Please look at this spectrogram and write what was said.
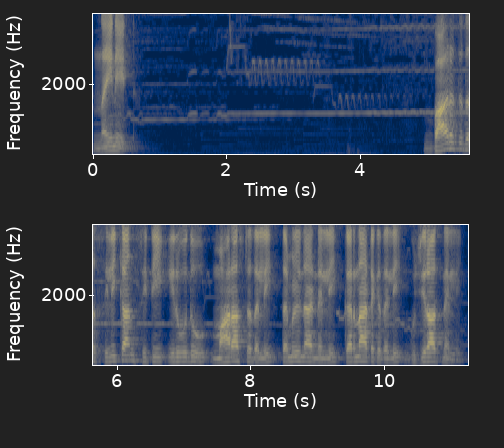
nine eight ಭಾರತದ ಸಿಲಿಕಾನ್ ಸಿಟಿ ಇರುವುದು ಮಹಾರಾಷ್ಟ್ರದಲ್ಲಿ, ತಮಿಳುನಾಡಿನಲ್ಲಿ, ಕರ್ನಾಟಕದಲ್ಲಿ, ಗುಜರಾತ್ನಲ್ಲಿ.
